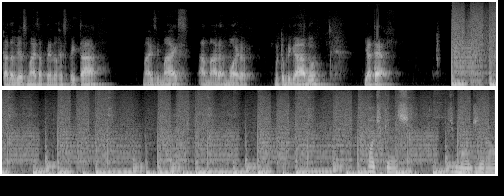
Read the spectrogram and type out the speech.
cada vez mais aprendo a respeitar, mais e mais, Amara Moira. Muito obrigado e até. podcast de modo geral.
